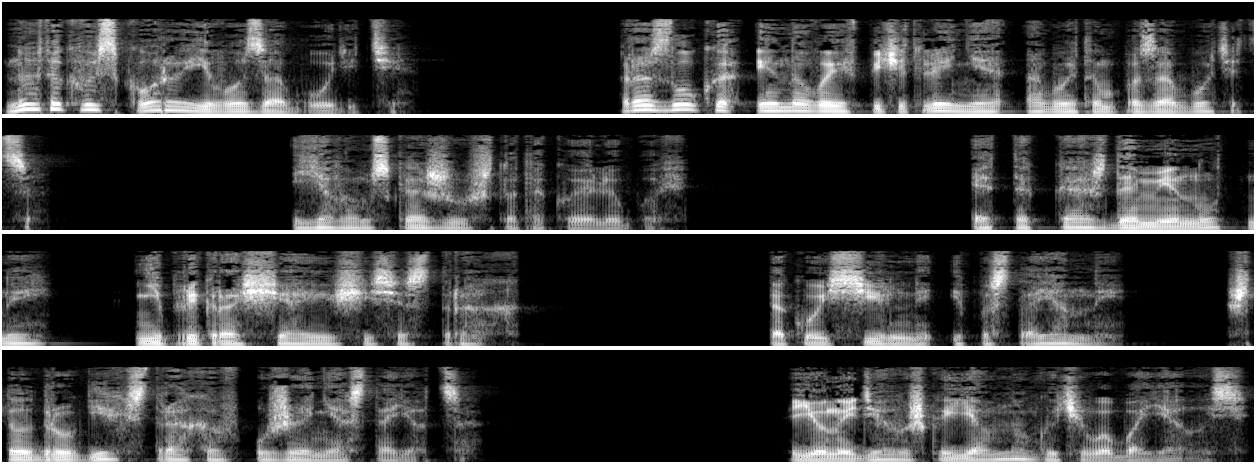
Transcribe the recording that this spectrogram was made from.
Ну так вы скоро его забудете. Разлука и новые впечатления об этом позаботятся. Я вам скажу, что такое любовь. Это каждоминутный, непрекращающийся страх. Такой сильный и постоянный, что других страхов уже не остается. Юной девушкой я много чего боялась.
